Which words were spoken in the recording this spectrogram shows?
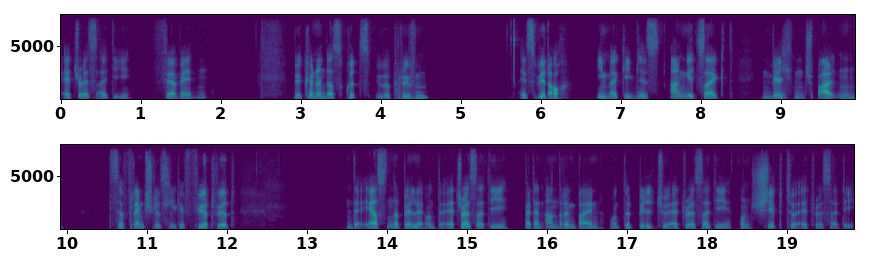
Address ID verwenden. Wir können das kurz überprüfen. Es wird auch im Ergebnis angezeigt, in welchen Spalten dieser Fremdschlüssel geführt wird in der ersten Tabelle unter Address ID, bei den anderen beiden unter Build to Address ID und Ship to Address ID.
